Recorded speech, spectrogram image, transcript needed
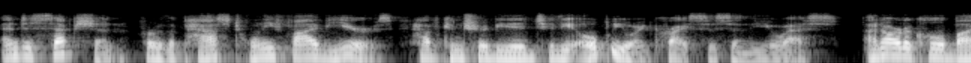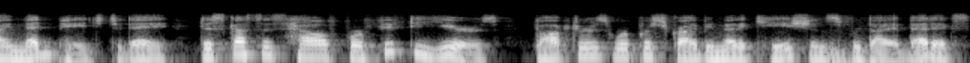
and deception for the past 25 years have contributed to the opioid crisis in the US. An article by MedPage Today discusses how for 50 years doctors were prescribing medications for diabetics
